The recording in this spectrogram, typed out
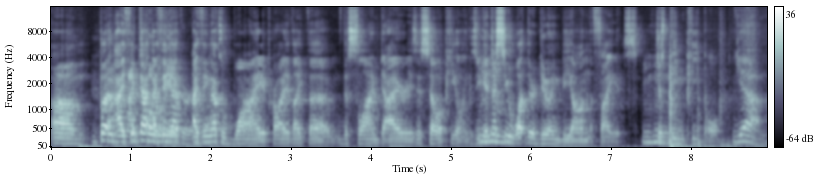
Um, but I think I that I think that, I think that's why probably like the the slime diaries is so appealing because you get to Mm-hmm. see what they're doing beyond the fights, just being people. Yeah.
